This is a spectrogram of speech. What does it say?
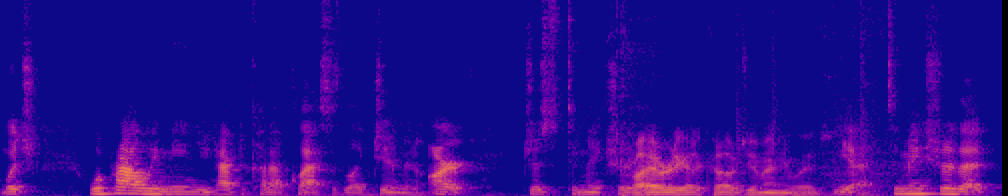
which would probably mean you'd have to cut out classes like gym and art just to make sure. Probably already got to cut out gym anyways. yeah, to make sure that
